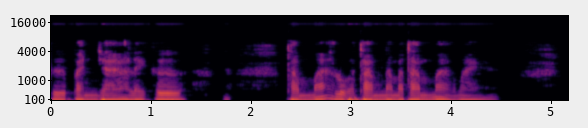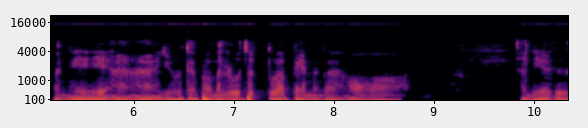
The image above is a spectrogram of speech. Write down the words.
คือปัญญาอะไรคือธรรมะรูปธรรมนามธรรมมากมาย มันเอเออาอาอยู่แต่พอมันรู้สึกตัวเป็นมันก็อ๋อ อันนี้ก็คือ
